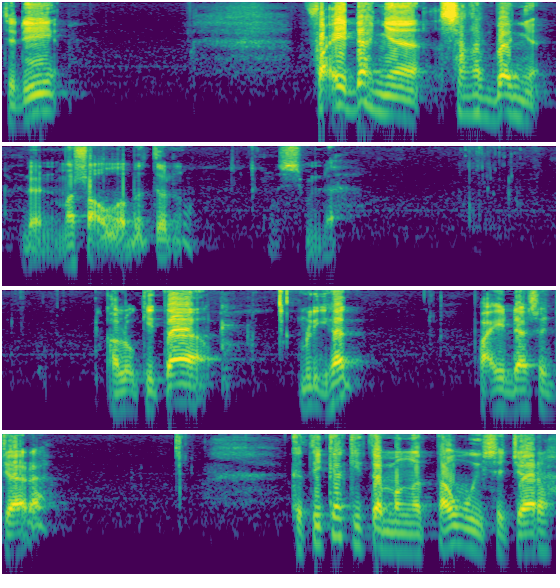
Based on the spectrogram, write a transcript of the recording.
Jadi faedahnya sangat banyak dan masya Allah betul. Bismillah. Kalau kita melihat faedah sejarah, ketika kita mengetahui sejarah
